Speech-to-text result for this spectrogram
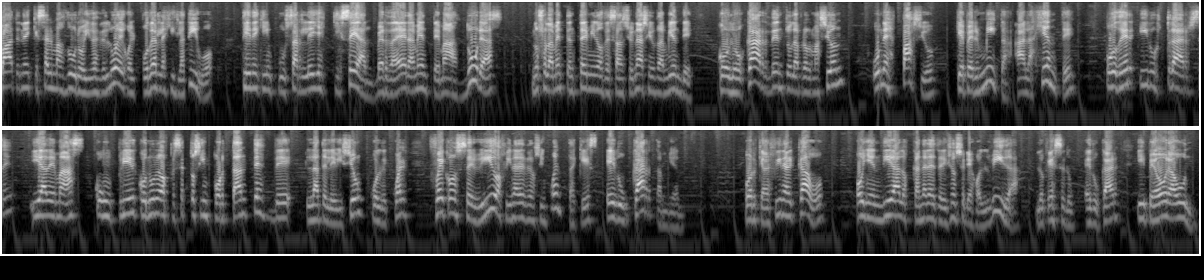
va a tener que ser más duro y desde luego el poder legislativo tiene que impulsar leyes que sean verdaderamente más duras, no solamente en términos de sancionar, sino también de colocar dentro de la programación un espacio que permita a la gente poder ilustrarse y además cumplir con uno de los preceptos importantes de la televisión por el cual fue concebido a finales de los 50, que es educar también. Porque al fin y al cabo, hoy en día a los canales de televisión se les olvida lo que es edu- educar y peor aún,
